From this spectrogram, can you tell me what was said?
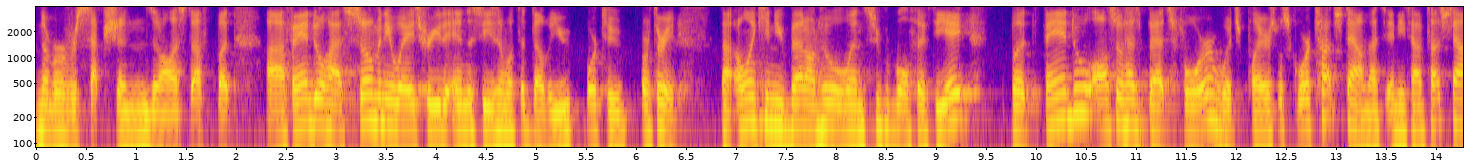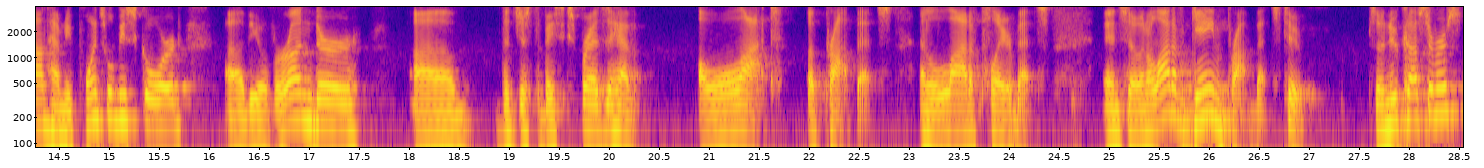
number of receptions and all that stuff. But uh, FanDuel has so many ways for you to end the season with a W or two or three. Not only can you bet on who will win Super Bowl 58, but FanDuel also has bets for which players will score a touchdown. That's anytime touchdown, how many points will be scored, uh, the over under, uh, the just the basic spreads. They have a lot of prop bets and a lot of player bets. And so, and a lot of game prop bets too. So, new customers,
